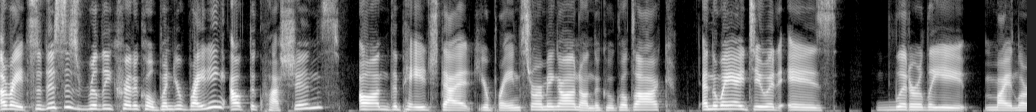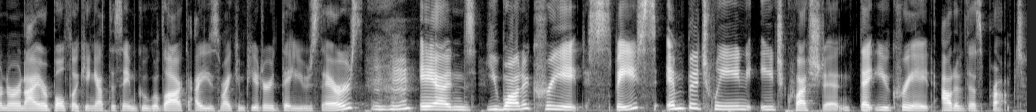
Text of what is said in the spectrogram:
All right, so this is really critical. When you're writing out the questions on the page that you're brainstorming on on the Google Doc, and the way I do it is literally my learner and I are both looking at the same Google Doc. I use my computer, they use theirs. And you want to create space in between each question that you create out of this prompt.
